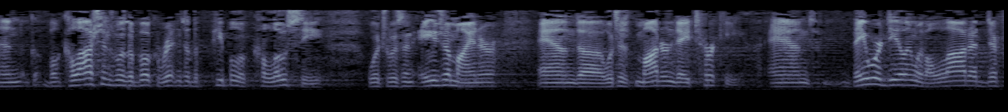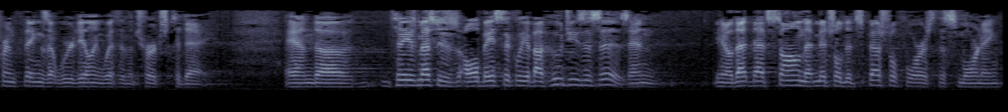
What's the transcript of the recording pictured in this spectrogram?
And Colossians was a book written to the people of Colossae, which was in Asia Minor, and uh, which is modern day Turkey. And they were dealing with a lot of different things that we're dealing with in the church today. And uh, today's message is all basically about who Jesus is. And, you know, that, that song that Mitchell did special for us this morning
